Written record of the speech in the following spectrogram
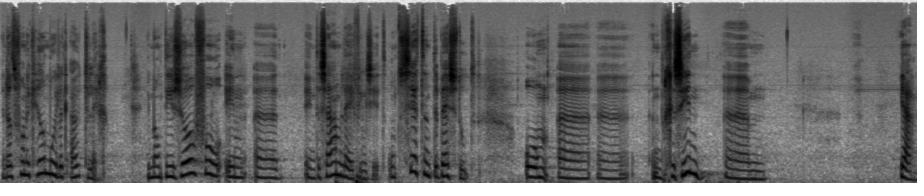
En dat vond ik heel moeilijk uit te leggen. Iemand die zo vol in, in de samenleving zit, ontzettend de best doet om een gezin um, ja,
